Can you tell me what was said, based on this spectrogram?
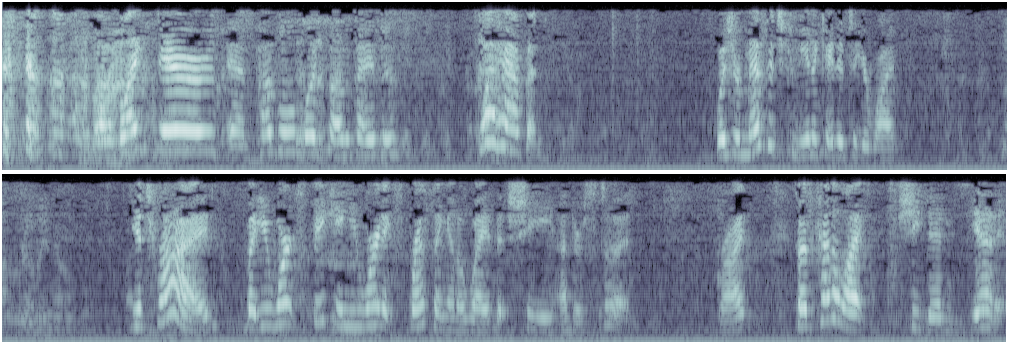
a lot of blank stares and puzzled looks on the faces. What happened? Was your message communicated to your wife? Not really, no. You tried, but you weren't speaking, you weren't expressing in a way that she understood. Right? So it's kind of like she didn't get it,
